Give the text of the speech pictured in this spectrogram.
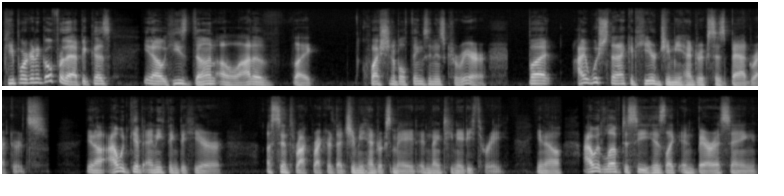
people are going to go for that because, you know, he's done a lot of like questionable things in his career. But I wish that I could hear Jimi Hendrix's bad records. You know, I would give anything to hear a synth rock record that Jimi Hendrix made in 1983. You know, I would love to see his like embarrassing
